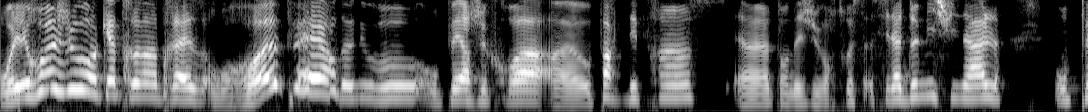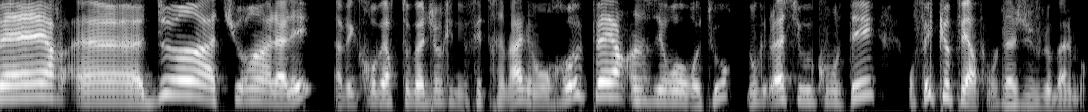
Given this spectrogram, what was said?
on les rejoue en 93, on repère de nouveau, on perd je crois euh, au Parc des Princes. attendez, je vais vous retrouver ça. C'est la demi-finale. On perd 2-1 à Turin à l'aller avec Roberto Baggio qui nous fait très mal et on repère 1-0 au retour. Donc là si vous comptez, on fait que perdre contre la Juve globalement.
